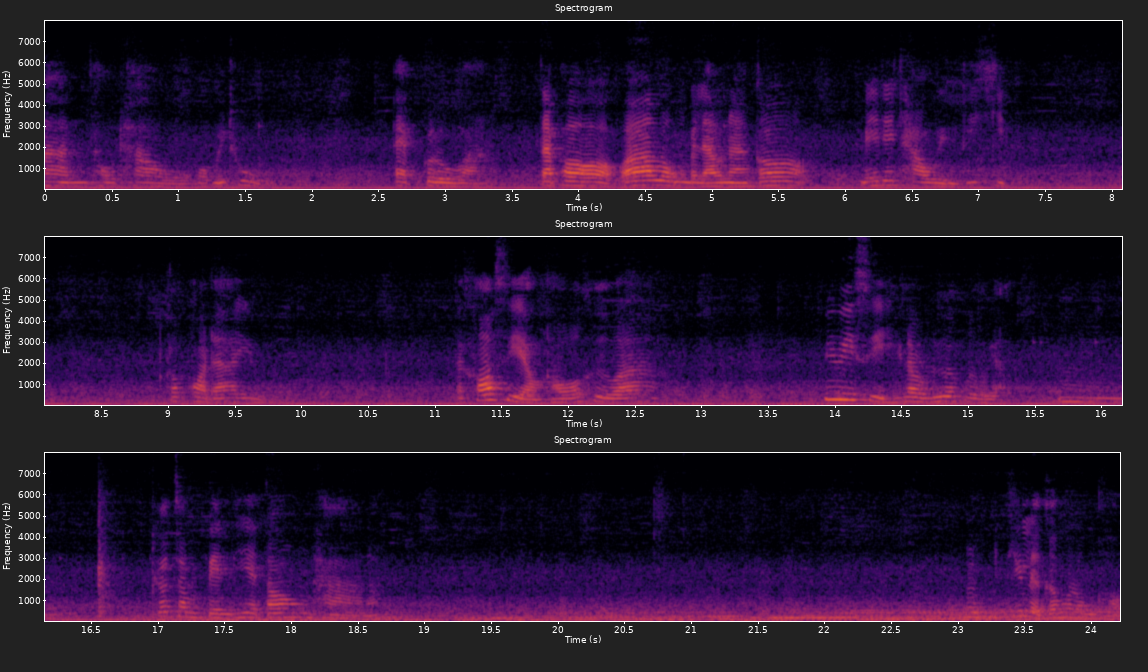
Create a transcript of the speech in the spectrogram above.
าลเทาๆ บอกไม่ถูก แอบกลัว แต่พอว่าลงไปแล้วนะ ก็ไม่ได้เทาอย่างที่คิด ก็พอได้อยู่ แต่ข้อเสียของเขาก็คือว่า ไม่มีสีที่เราเลือกเลยอะ่ะก็จำเป็นที่จะต้องทาเนะที่เหลือก็มาลงคอ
